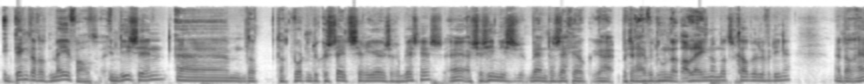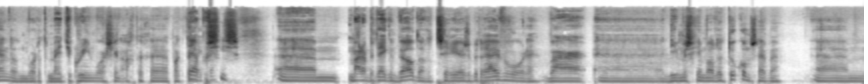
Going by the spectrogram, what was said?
ik denk dat het meevalt. In die zin, ehm, dat, dat wordt natuurlijk een steeds serieuzere business. Hè. Als je cynisch bent, dan zeg je ook, ja, bedrijven doen dat alleen omdat ze geld willen verdienen. En dan, hè, dan wordt het een beetje greenwashing-achtige praktijk. Ja, precies. Ehm, maar dat betekent wel dat het serieuze bedrijven worden, waar, eh, die misschien wel de toekomst hebben. Ehm,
